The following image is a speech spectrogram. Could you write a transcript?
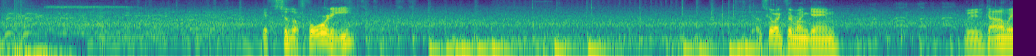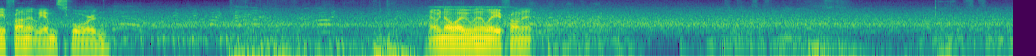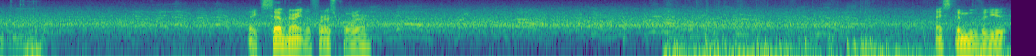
Gets to the 40. Let's go back to the run game. We've gone away from it. We haven't scored. Now we know why we went away from it. Like seven right in the first quarter. Nice spin move, idiot.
